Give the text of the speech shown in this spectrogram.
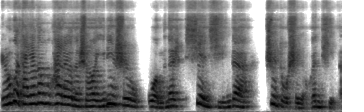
如果大家都不快乐的时候，一定是我们的现行的制度是有问题的。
